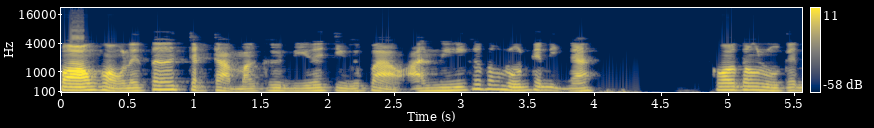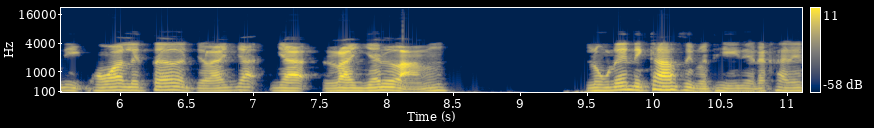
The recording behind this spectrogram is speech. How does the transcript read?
ฟอร์มของเลเตอร์จะกลับมาคืนนี้ได้จริงหรือเปล่า อันนี้ก็ต้องลุ้นกันอีกนะ ก็ต้องลุ้นกันอีก เพราะว่าเลเตอร์จะระยะระยะหลัง ลงเล่นใน 90 นาทีเนี่ยถ้าใครได้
